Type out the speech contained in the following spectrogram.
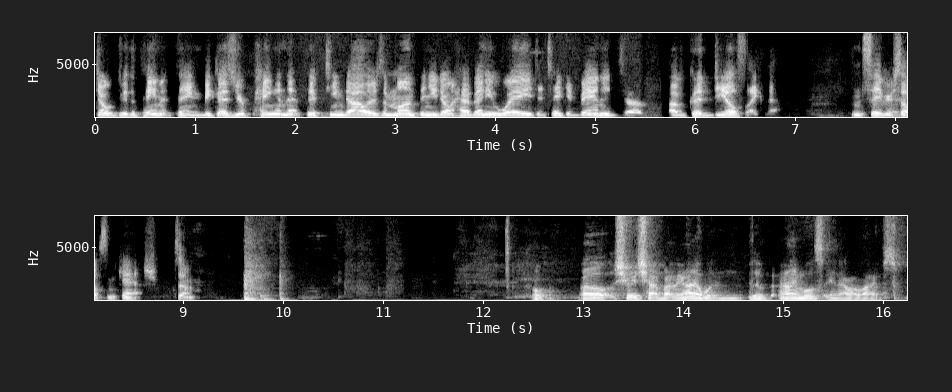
don't do the payment thing because you're paying that $15 a month and you don't have any way to take advantage of, of good deals like that and save yourself some cash. So cool. Well, should we chat about the island, the animals in our lives?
